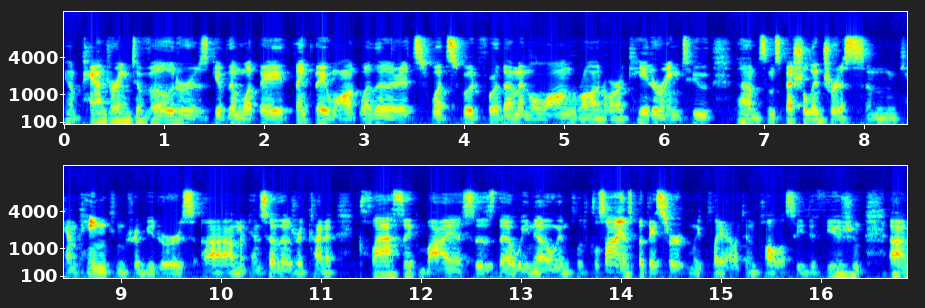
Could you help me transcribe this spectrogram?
you know, pandering to voters, give them what they think they want, whether it's what's good for them in the long run, or catering to um, some special interests and campaign contributors. Um, and so those are kind of classic biases that we know in political science, but they certainly play out in policy diffusion. Um,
